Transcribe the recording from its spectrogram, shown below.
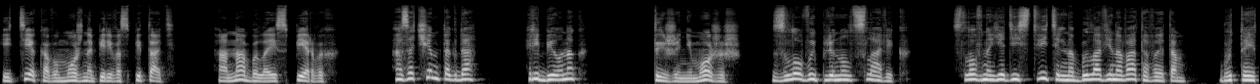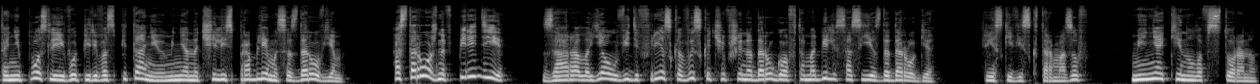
и те, кого можно перевоспитать. Она была из первых. А зачем тогда ребенок? Ты же не можешь. Зло выплюнул Славик. Словно я действительно была виновата в этом. Будто это не после его перевоспитания у меня начались проблемы со здоровьем. «Осторожно, впереди!» — заорала я, увидев резко выскочивший на дорогу автомобиль со съезда дороги. Резкий визг тормозов меня кинуло в сторону.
